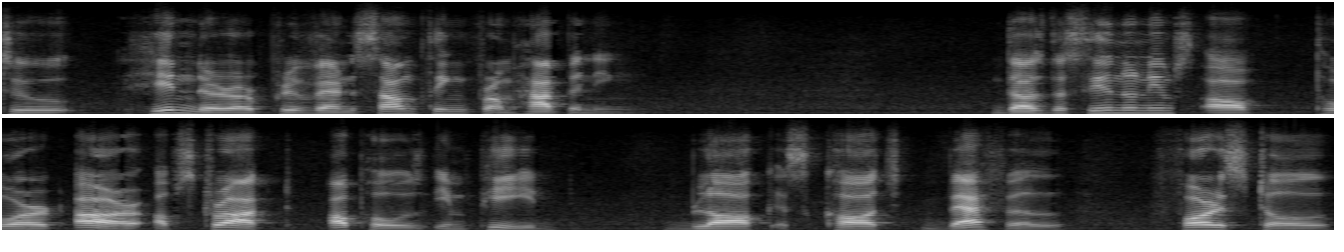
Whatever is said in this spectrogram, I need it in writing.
to hinder or prevent something from happening. Thus the synonyms of thwart are obstruct, oppose, impede, block, scotch, baffle, forestall,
